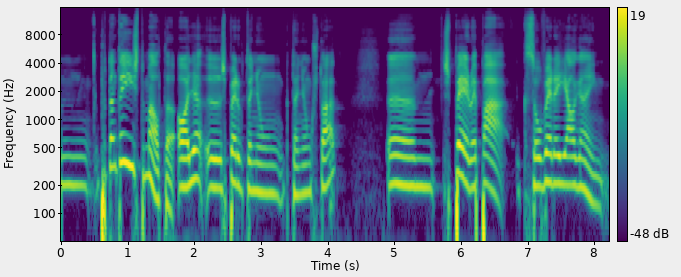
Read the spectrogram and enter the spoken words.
Um, portanto, é isto, malta. Olha, uh, espero que tenham, que tenham gostado. Um, espero, é pá, que se houver aí alguém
